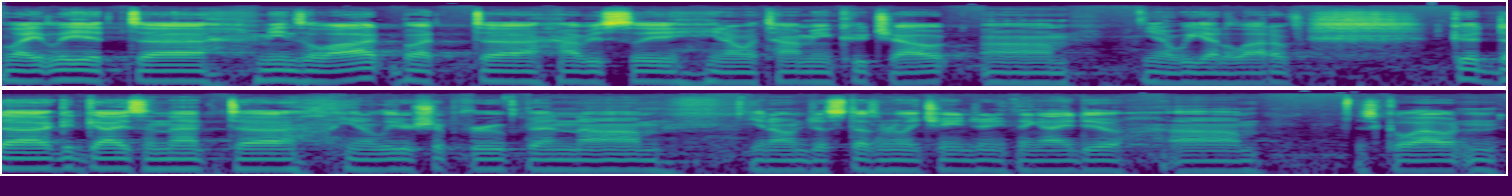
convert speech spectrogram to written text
lightly. It uh, means a lot, but uh, obviously you know with Tommy and Cooch out, um, you know we got a lot of good uh, good guys in that uh, you know leadership group, and um, you know, and just doesn't really change anything I do. Um, just go out and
